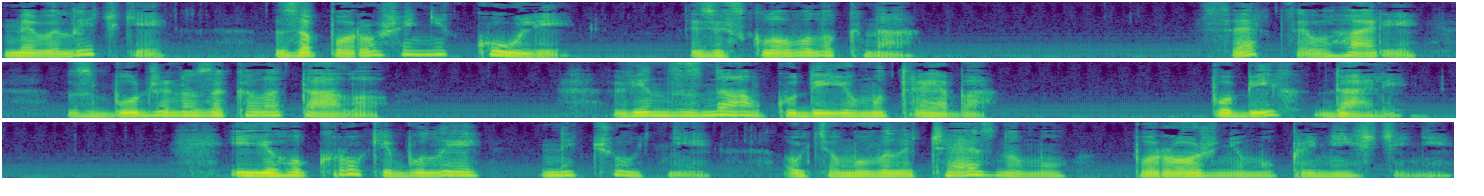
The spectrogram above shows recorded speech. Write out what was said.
невеличкі запорошені кулі зі скловолокна. Серце в Гаррі збуджено закалатало. Він знав, куди йому треба. Побіг далі і його кроки були нечутні у цьому величезному порожньому приміщенні.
